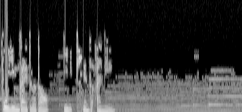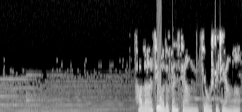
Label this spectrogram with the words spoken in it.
不应该得到一天的安宁。好了，今晚的分享就是这样了。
